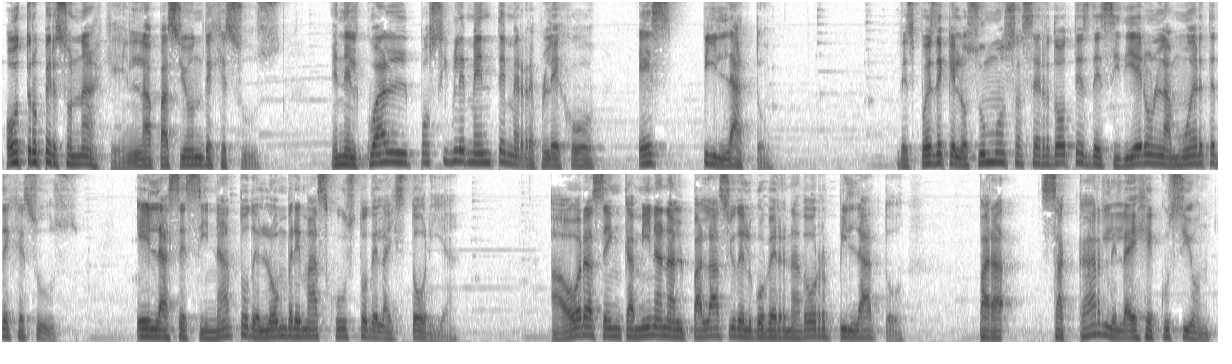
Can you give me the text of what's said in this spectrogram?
Otro personaje en la pasión de Jesús, en el cual posiblemente me reflejo, es Pilato después de que los sumos sacerdotes decidieron la muerte de Jesús, el asesinato del hombre más justo de la historia. Ahora se encaminan al palacio del gobernador Pilato para sacarle la ejecución,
